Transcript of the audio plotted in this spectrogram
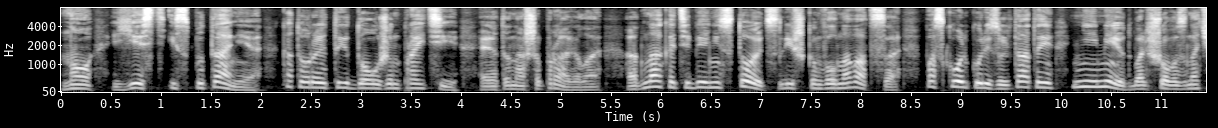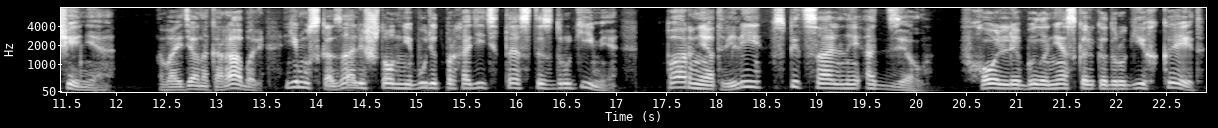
но есть испытание, которое ты должен пройти, это наше правило. Однако тебе не стоит слишком волноваться, поскольку результаты не имеют большого значения». Войдя на корабль, ему сказали, что он не будет проходить тесты с другими. Парни отвели в специальный отдел. В холле было несколько других Кейт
